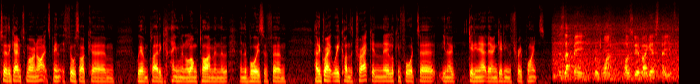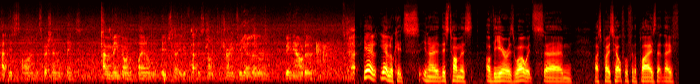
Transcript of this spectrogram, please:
to the game tomorrow night. It's been it feels like um, we haven't played a game in a long time, and the and the boys have um, had a great week on the track, and they're looking forward to you know getting out there and getting the three points. Has that been the one positive, I guess, that you've had this time, especially when things haven't been going to plan on the pitch, that you've had this time to train together and been able to? Yeah, yeah. Look, it's you know this time of the year as well. It's um, I suppose helpful for the players that they've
